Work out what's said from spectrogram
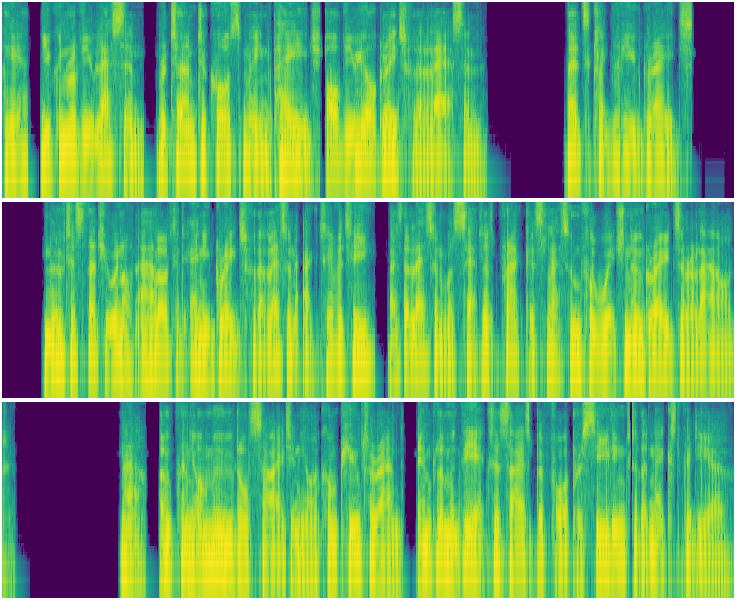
Here, you can review lesson, return to course main page or view your grades for the lesson. Let's click View Grades. Notice that you are not allotted any grades for the lesson activity, as the lesson was set as practice lesson for which no grades are allowed. Now, open your Moodle site in your computer and implement the exercise before proceeding to the next video.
